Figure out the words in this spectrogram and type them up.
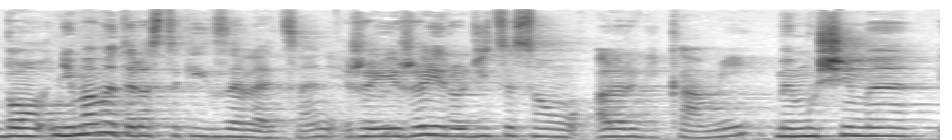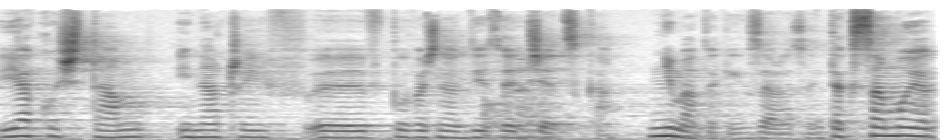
bo nie mamy teraz takich zaleceń, że jeżeli rodzice są alergikami, my musimy jakoś tam inaczej y, wpływać na dietę okay. dziecka. Nie ma takich zaleceń. Tak samo jak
